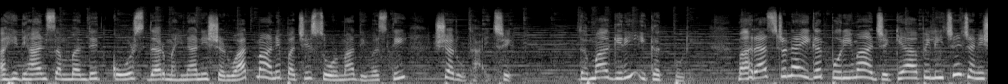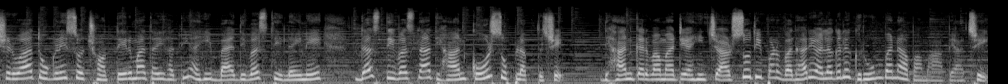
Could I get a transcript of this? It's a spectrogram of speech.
અહીં ધ્યાન સંબંધિત કોર્સ દર મહિનાની શરૂઆતમાં અને પછી સોળમા દિવસથી શરૂ થાય છે. ધમાગીરી ઇગતપુરી મહારાષ્ટ્રના ઇગતપુરીમાં આ જગ્યા આવેલી છે, જેની શરૂઆત ઓગણીસો છોતેરમાં થઈ હતી. અહીં બે દિવસથી લઈને દસ દિવસના ધ્યાન કોર્સ ઉપલબ્ધ છે. ધ્યાન કરવા માટે અહીં ચારસોથી પણ વધારે અલગ અલગ રૂમ બનાવવામાં આવ્યા છે.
